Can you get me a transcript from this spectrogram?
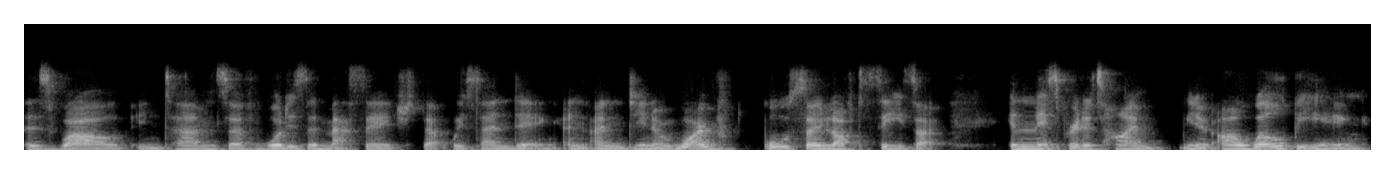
as well in terms of what is the message that we're sending. And and you know what I've also loved to see is that in this period of time, you know, our well-being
